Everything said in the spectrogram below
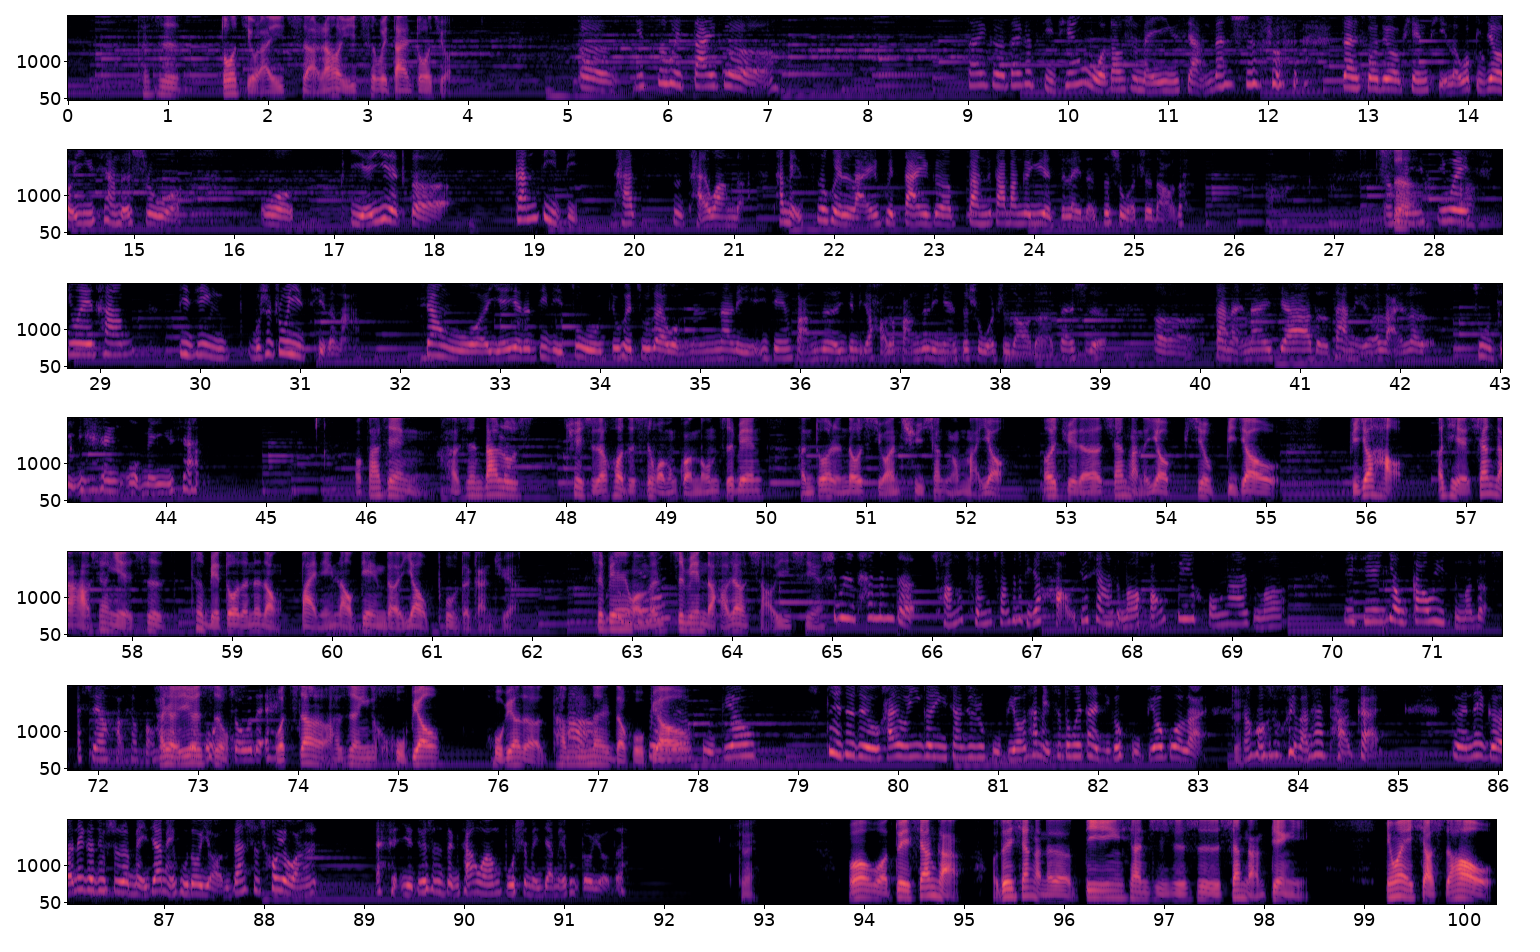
他是多久来一次啊？然后一次会待多久？呃，一次会待个。待个待个几天，我倒是没印象。但是说再说就偏题了。我比较有印象的是我我爷爷的干弟弟，他是台湾的，他每次会来会待一个半个大半个月之类的，这是我知道的。然后因为因为他毕竟不是住一起的嘛。像我爷爷的弟弟住就会住在我们那里一间房子，一间比较好的房子里面，这是我知道的。但是，呃，大奶奶家的大女儿来了住几天，我没印象。我发现好像大陆确实，或者是我们广东这边，很多人都喜欢去香港买药，我觉得香港的药就比较比较好，而且香港好像也是特别多的那种百年老店的药铺的感觉。这边我们这边的好像少一些，是不是他们的传承传承的比较好？就像什么黄飞鸿啊，什么那些药膏玉什么的，虽然好像黄还有一个是我知道好像一个虎标，虎标的他们那的虎标，虎标，对对对，还有一个印象就是虎标，他每次都会带几个虎标过来，然后都会把它打开，对，那个那个就是每家每户都有的，但是臭鼬王，也就是整肠王，不是每家每户都有的。对，我我对香港，我对香港的第一印象其实是香港电影，因为小时候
